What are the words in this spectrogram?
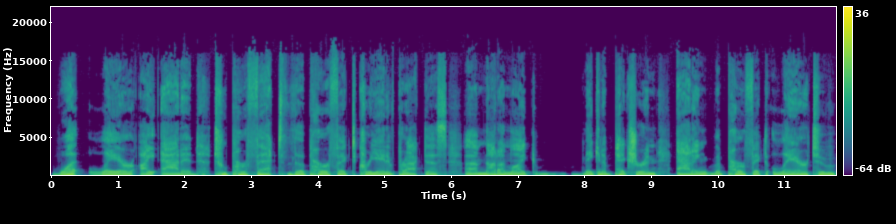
what layer I added to perfect the perfect creative practice. Um, not unlike making a picture and adding the perfect layer to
